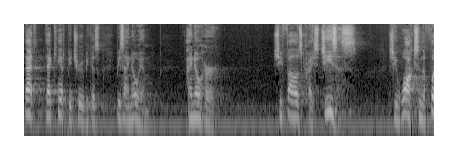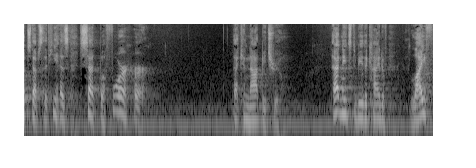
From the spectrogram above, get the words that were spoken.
That, that can't be true because, because I know him. I know her. She follows Christ Jesus. She walks in the footsteps that he has set before her. That cannot be true. That needs to be the kind of life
